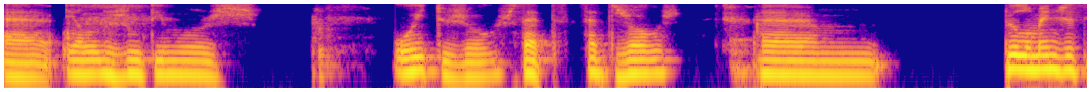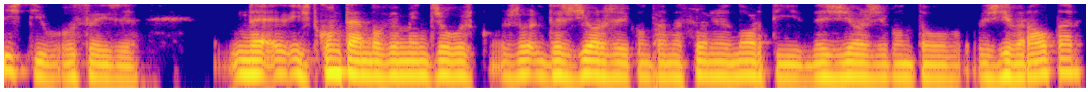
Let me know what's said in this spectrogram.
ah, ele nos últimos oito jogos, sete, sete jogos, ahm, pelo menos assistiu, ou seja, na- isto contando, obviamente, jogos jo- da Geórgia contra a Macedónia do Norte e da Geórgia contra o Gibraltar.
